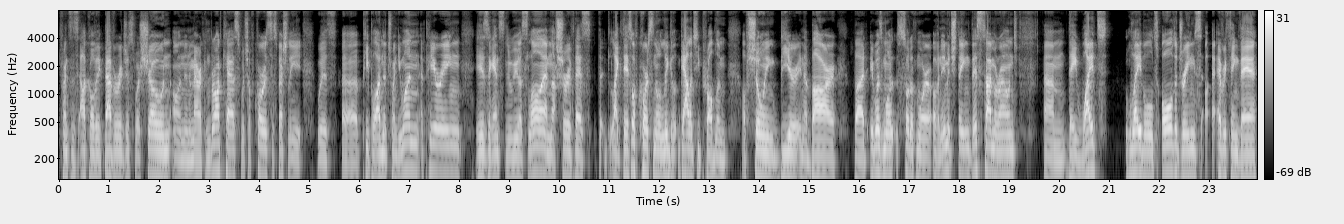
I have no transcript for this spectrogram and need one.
for instance, alcoholic beverages were shown on an American broadcast, which, of course, especially with uh, people under 21 appearing, is against the US law. I'm not sure if there's, like, there's, of course, no legality problem of showing beer in a bar, but it was more, sort of more of an image thing. This time around, um, they white labeled all the drinks, everything there.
